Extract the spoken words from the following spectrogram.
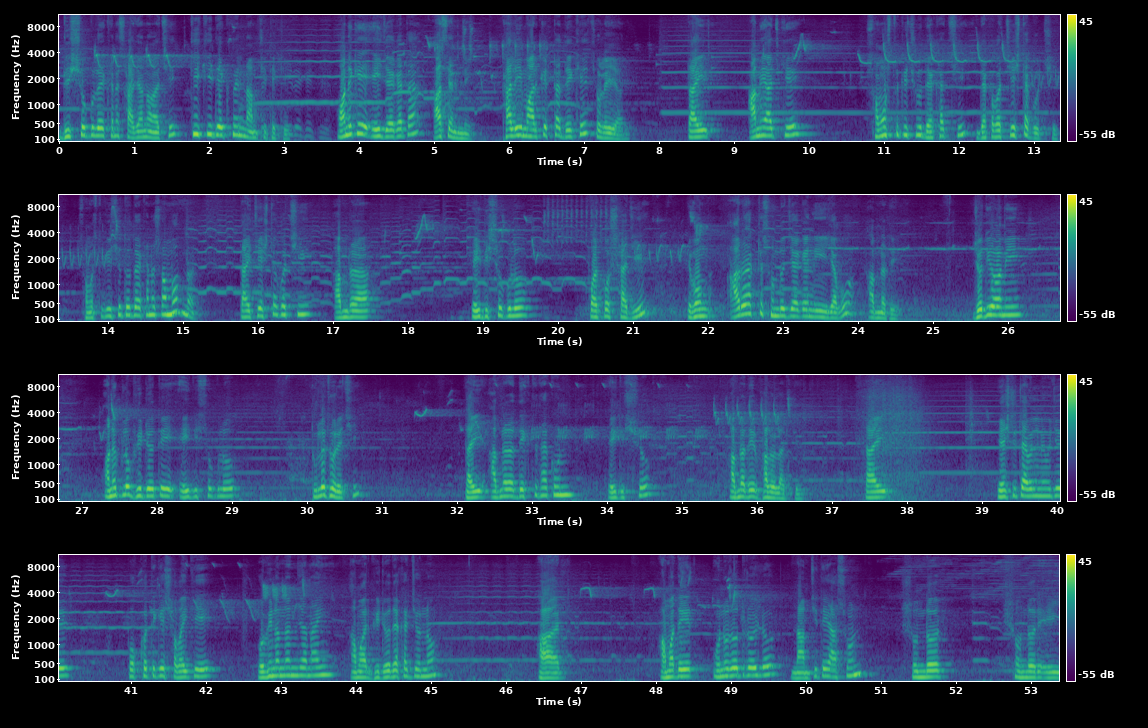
দৃশ্যগুলো এখানে সাজানো আছে। কি কি দেখবেন নামছি থেকে? অনেকে এই জায়গাটা আসেননি। খালি মার্কেটটা দেখে চলে যান। তাই আমি আজকে সমস্ত কিছু দেখাচ্ছি, দেখাবার চেষ্টা করছি। সমস্ত কিছু তো দেখানো সম্ভব নয়। তাই চেষ্টা করছি আমরা এই দৃশ্যগুলো পরপর সাজিয়ে এবং আরও একটা সুন্দর জায়গায় নিয়ে যাব আপনাদের। যদিও আমি অনেকগুলো ভিডিওতে এই দৃশ্যগুলো তুলে ধরেছি, তাই আপনারা দেখতে থাকুন এই দৃশ্য, আপনাদের ভালো লাগবে। তাই এসডি ট্রাভেল নিউজের পক্ষ থেকে সবাইকে অভিনন্দন জানাই আমার ভিডিও দেখার জন্য। আর আমাদের অনুরোধ রইল, নামচিতে আসুন, সুন্দর সুন্দর এই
